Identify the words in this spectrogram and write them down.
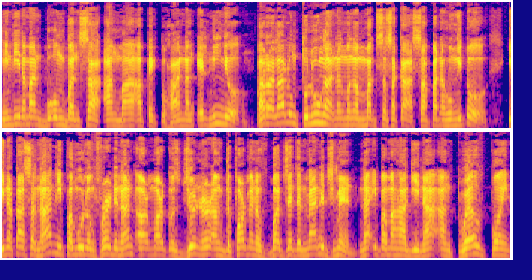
hindi naman buong bansa ang maaapektuhan ng El Nino. Para lalong tulungan ng mga magsasaka sa panahong ito, inatasan na ni Pangulong Ferdinand R. Marcos Jr. ang Department of Budget and Management na ipamahagi na ang 12.7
